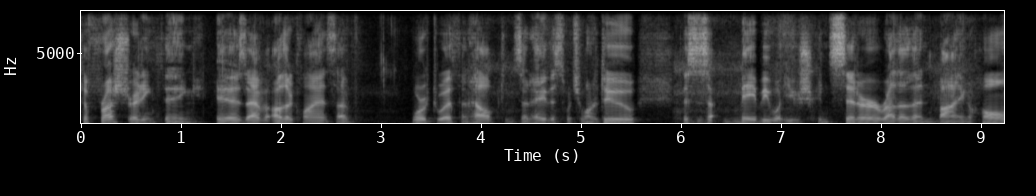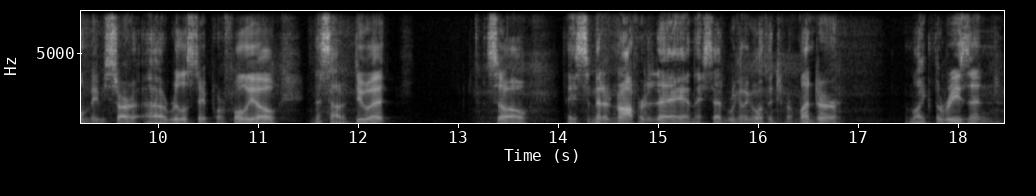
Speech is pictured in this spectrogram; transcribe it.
the frustrating thing is, I have other clients I've worked with and helped and said, "Hey, this is what you want to do. This is maybe what you should consider rather than buying a home. Maybe start a real estate portfolio. And this is how to do it." So they submitted an offer today, and they said we're going to go with a different lender. I'm like the reason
